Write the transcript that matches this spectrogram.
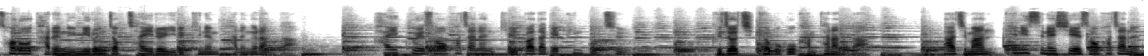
서로 다른 의미론적 차이를 일으키는 반응을 한다. 하이쿠에서 화자는 길바닥의 핀 꽃을 그저 지켜보고 감탄한다. 하지만 테니슨의 시에서 화자는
